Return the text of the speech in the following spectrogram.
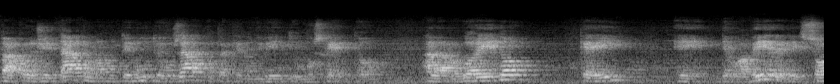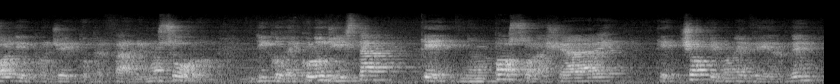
va progettato, manutenuto e usato perché non diventi un boschetto alla Rogoredo, ok? E devo avere dei soldi e un progetto per farlo, non solo, dico da ecologista che non posso lasciare che ciò che non è verde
